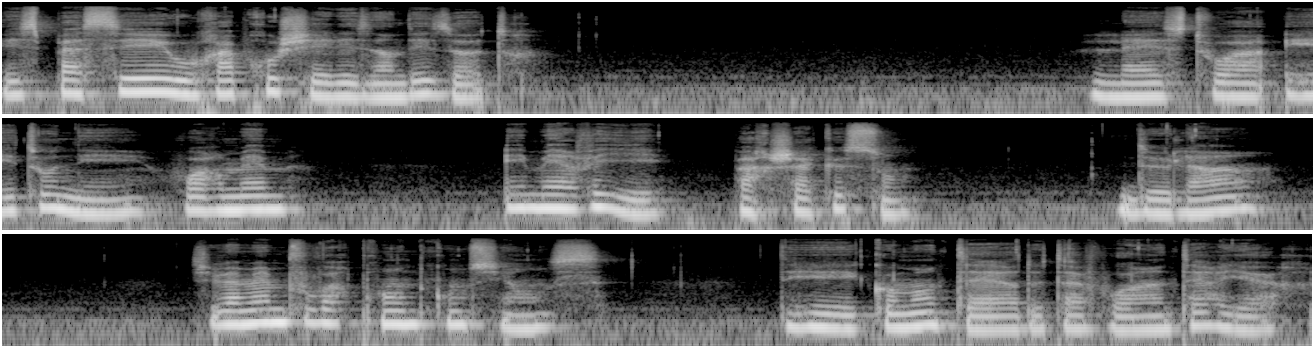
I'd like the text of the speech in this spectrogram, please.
espacés ou rapprochés les uns des autres. Laisse-toi étonner, voire même émerveiller par chaque son. De là, tu vas même pouvoir prendre conscience des commentaires de ta voix intérieure.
